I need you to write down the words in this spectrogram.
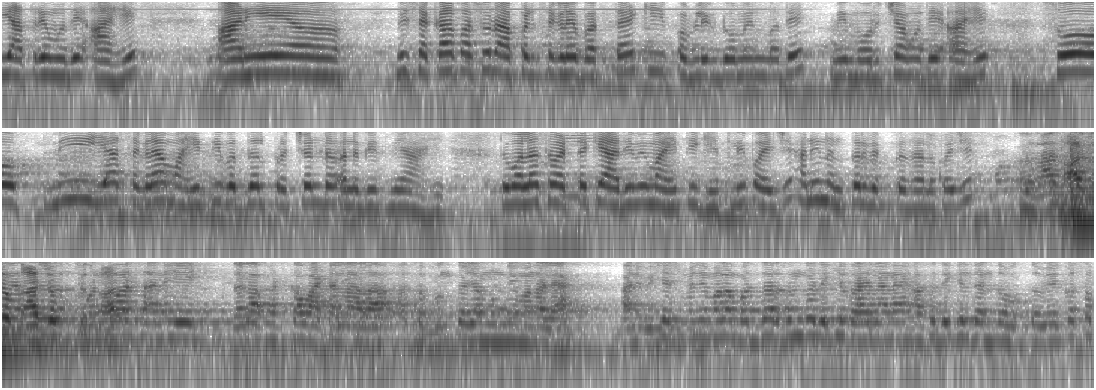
यात्रेमध्ये आहे आणि मी सकाळपासून आपण सगळे बघताय की पब्लिक डोमेनमध्ये मी मोर्चामध्ये आहे. सो मी या सगळ्या माहितीबद्दल प्रचंड अनभिज्ञ आहे. तर मला असं वाटतं की आधी मी माहिती घेतली पाहिजे आणि नंतर व्यक्त झालं पाहिजे. दगाफटका वाटायला आला असं पंकजा मुंडे म्हणाल्या. आणि विशेष म्हणजे मला मतदारसंघ देखील राहिला नाही असं देखील त्यांचं वक्तव्य. कसं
